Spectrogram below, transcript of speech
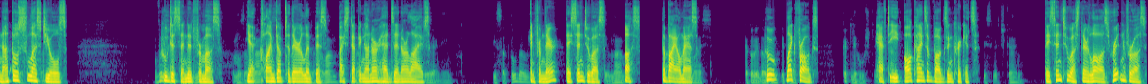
not those celestials who descended from us, yet climbed up to their Olympus by stepping on our heads and our lives. And from there, they send to us, us, the biomass, who, like frogs, have to eat all kinds of bugs and crickets. They send to us their laws written for us,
